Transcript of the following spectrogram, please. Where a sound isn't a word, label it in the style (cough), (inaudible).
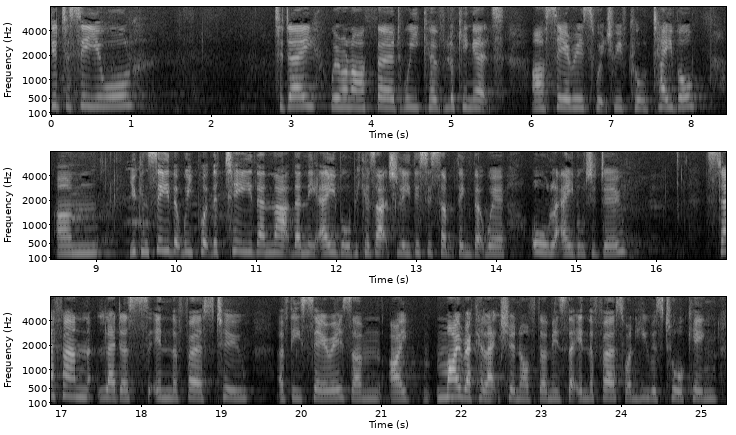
good to see you all. Today, we're on our third week of looking at our series, which we've called Table. Um, you can see that we put the T, then that, then the able, because actually, this is something that we're all able to do. Stefan led us in the first two of these series. Um, I, my recollection of them is that in the first one, he was talking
